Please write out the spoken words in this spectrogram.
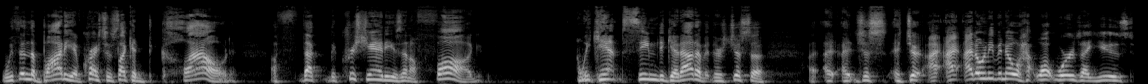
within the body of Christ. There's like a cloud a, that the Christianity is in a fog and we can't seem to get out of it. There's just a, just, just I, I don't even know how, what words I used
